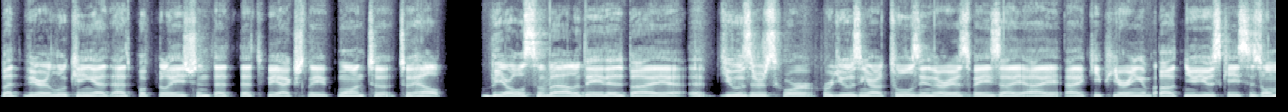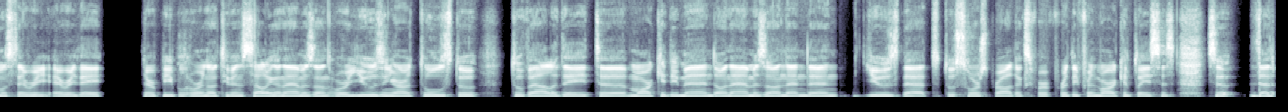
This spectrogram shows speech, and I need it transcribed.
but we are looking at at population that that we actually want to to help. We are also validated by uh, users who are, who are using our tools in various ways. I, I, I keep hearing about new use cases almost every every day there are people who are not even selling on Amazon who are using our tools to to validate uh, market demand on Amazon and then use that to source products for for different marketplaces. So that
